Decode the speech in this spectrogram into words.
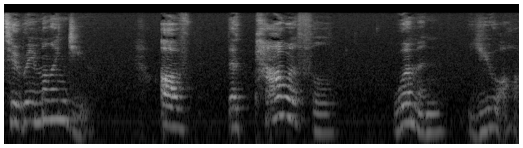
to remind you of the powerful woman you are.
